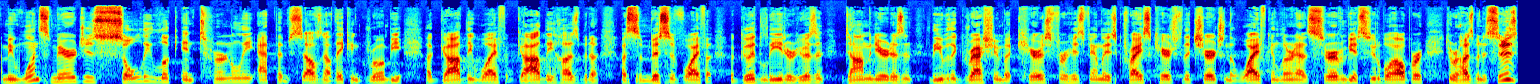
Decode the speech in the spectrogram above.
I mean, once marriages solely look internally at themselves, now they can grow and be a godly wife, a godly husband, a, a submissive wife, a, a, good leader who doesn't domineer, doesn't lead with aggression, but cares for his family as Christ cares for the church, and the wife can learn how to serve and be a suitable helper to her husband. As soon as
